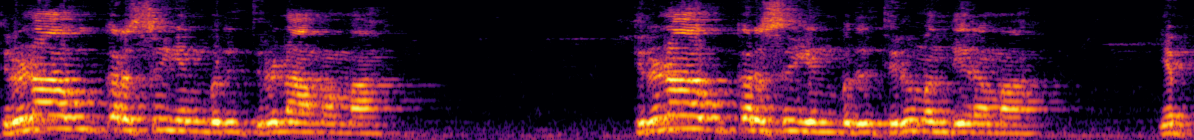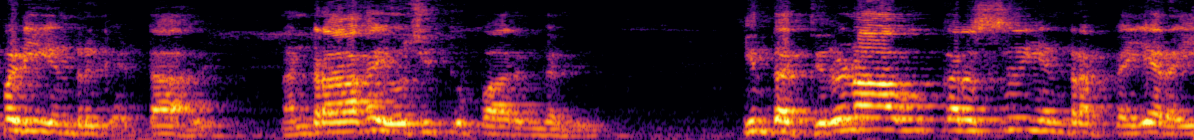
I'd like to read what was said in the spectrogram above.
திருநாவுக்கரசு என்பது திருநாமமா? திருநாவுக்கரசு என்பது திருமந்திரமா? எப்படி என்று கேட்டால் நன்றாக யோசித்து பாருங்கள். இந்த திருநாவுக்கரசு என்ற பெயரை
